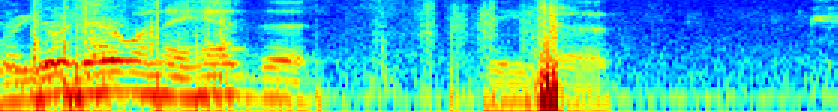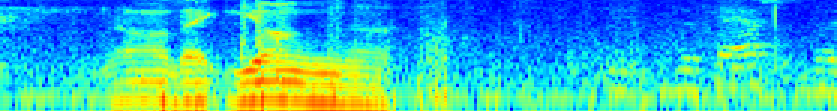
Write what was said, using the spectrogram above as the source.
Were you there when they had the, the, uh, oh, that young, uh, The past, the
